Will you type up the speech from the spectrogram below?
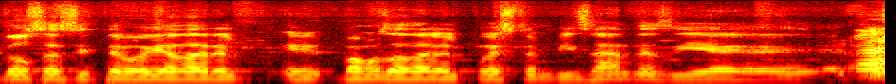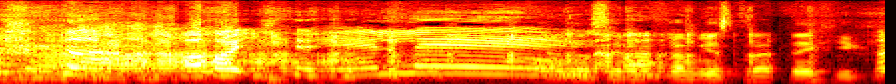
No sé si te voy a dar el, eh, vamos a dar el puesto en Bizandes y eh, Oye. Vamos a hacer un cambio estratégico.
